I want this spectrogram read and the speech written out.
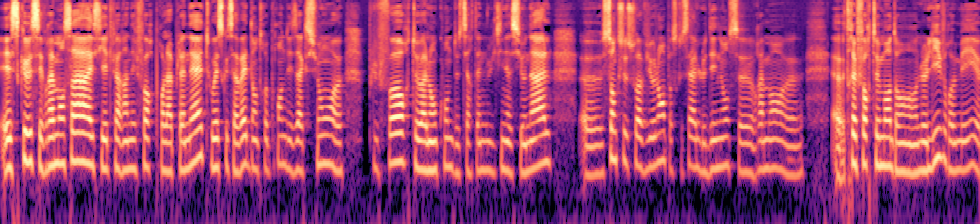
Est-ce que c'est vraiment ça, essayer de faire un effort pour la planète, ou est-ce que ça va être d'entreprendre des actions plus fortes à l'encontre de certaines multinationales, sans que ce soit violent, parce que ça, elle le dénonce vraiment très fortement dans le livre, mais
